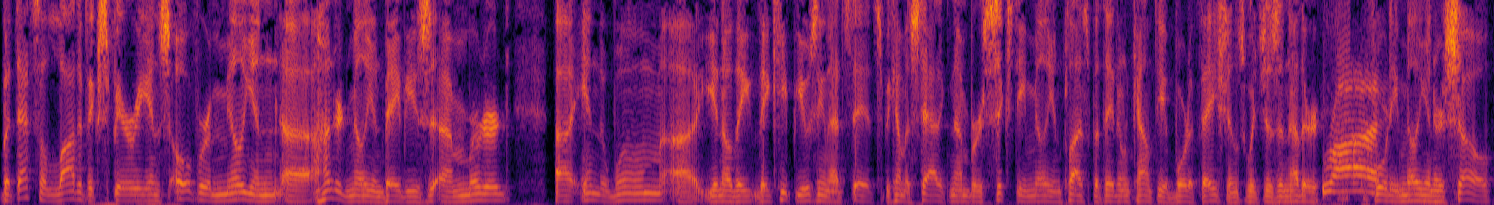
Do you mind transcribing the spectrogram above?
but that's a lot of experience. Over a million, uh, 100 million babies uh, murdered uh, in the womb. Uh, you know, they, they keep using that. It's become a static number, 60 million plus, but they don't count the abortifacients, which is another Right. 40 million or so.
